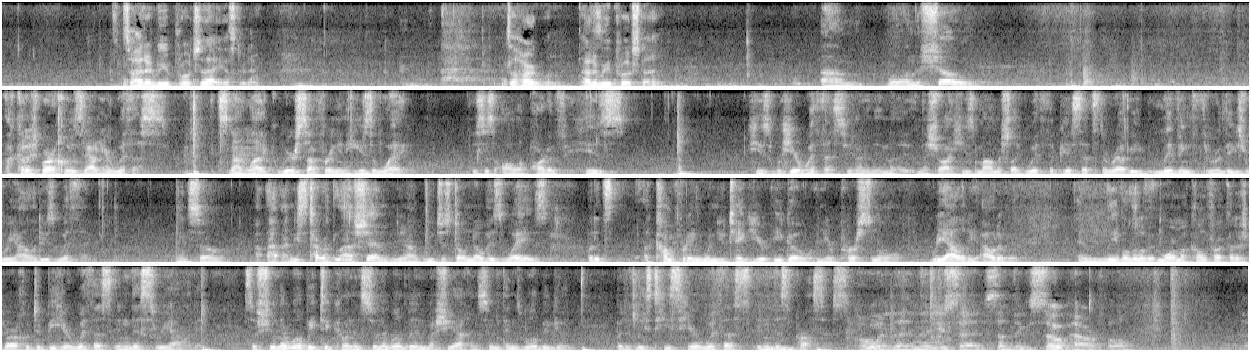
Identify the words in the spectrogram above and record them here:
So how did we approach that yesterday? It's a hard one. How did we approach that? Um, well, on the show, Hakadosh Baruch Hu is down here with us. It's not like we're suffering and he's away. This is all a part of his. He's here with us, you know. In the, in the Shoah, he's mamish like with the Piasetzna Rebbe, living through these realities with him. And so, and he's Tarat La Hashem. You know, we just don't know his ways, but it's comforting when you take your ego and your personal reality out of it and leave a little bit more makom for HaKadosh Baruch Hu to be here with us in this reality. So soon there will be tikkun and soon there will be Mashiach and soon things will be good. But at least he's here with us in this process. Oh, and then, and then you said something so powerful,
